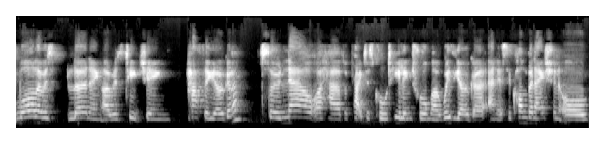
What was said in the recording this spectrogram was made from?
while I was learning, I was teaching hatha yoga. So now I have a practice called Healing Trauma with Yoga, and it's a combination of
